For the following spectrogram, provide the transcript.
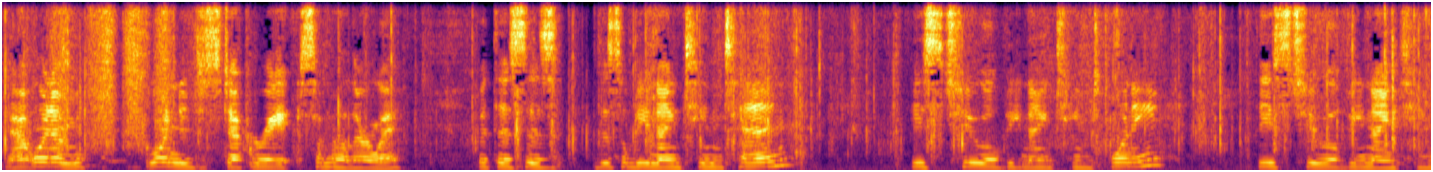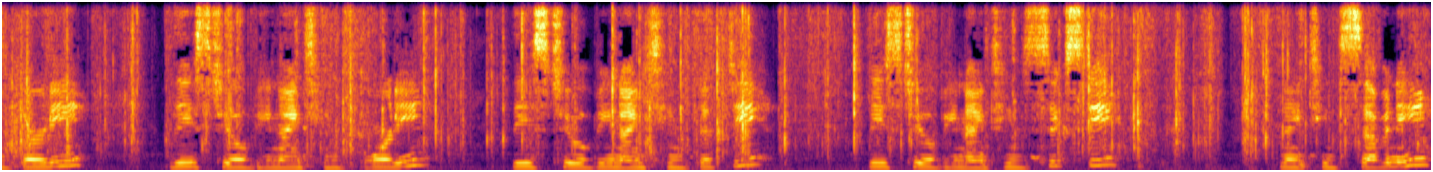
That one I'm going to just decorate some other way. But this is, this will be 1910. These two will be 1920. These two will be 1930. These two will be 1940. These two will be 1950. These two will be 1960. 1970,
